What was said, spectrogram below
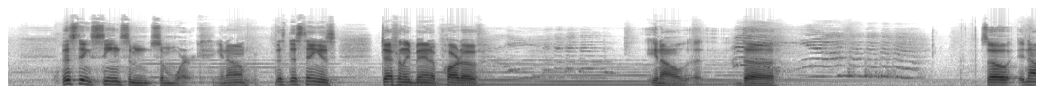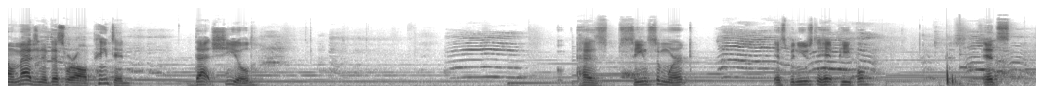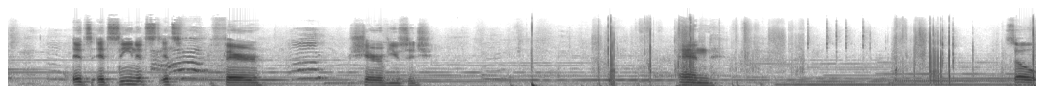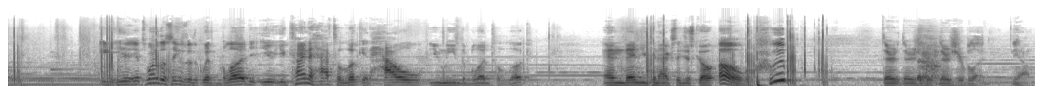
this thing's seen some some work you know this this thing has definitely been a part of you know uh, the so now imagine if this were all painted that shield has seen some work. It's been used to hit people. It's it's it's seen its its fair share of usage. And so it's one of those things with, with blood, you, you kind of have to look at how you need the blood to look. And then you can actually just go, oh, whoop, there, there's your there's your blood, you know.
